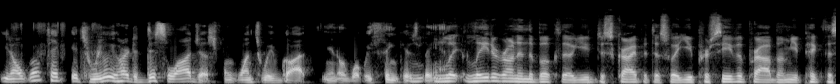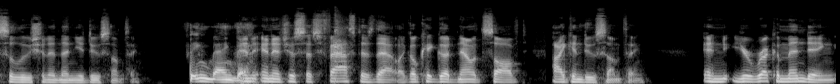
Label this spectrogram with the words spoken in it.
you know, it won't take. It's really hard to dislodge us from once we've got you know what we think is the answer. later on in the book though you describe it this way you perceive a problem you pick the solution and then you do something Bing bang bang. and and it's just as fast as that like okay good now it's solved i can do something and you're recommending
